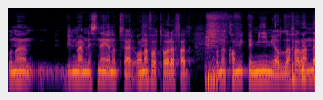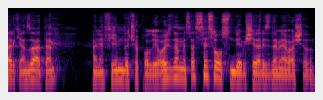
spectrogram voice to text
buna bilmem nesine yanıt ver, ona fotoğraf at, buna komik bir meme yolla falan derken zaten Hani film de çöp oluyor. O yüzden mesela ses olsun diye bir şeyler izlemeye başladım.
